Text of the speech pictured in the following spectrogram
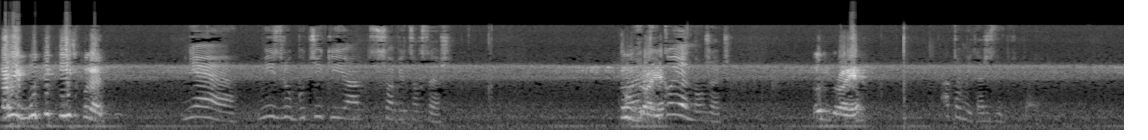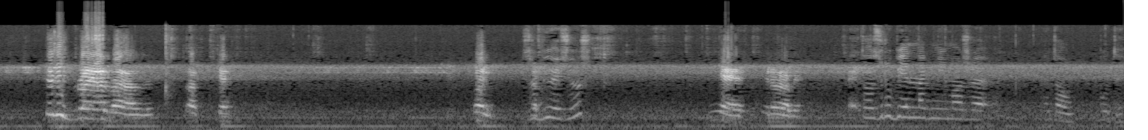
Prawie butyki i spodenki. Nie, mi zrób buciki, a sobie co chcesz. To Ale zbroję. tylko jedną rzecz. To zbroję. A to mi też zrób zbroję. Wtedy zbroja dwa razy. Patrzcie. Oj, Zrobiłeś już? nie, dopiero robię. To zrób jednak mi może tą buty.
